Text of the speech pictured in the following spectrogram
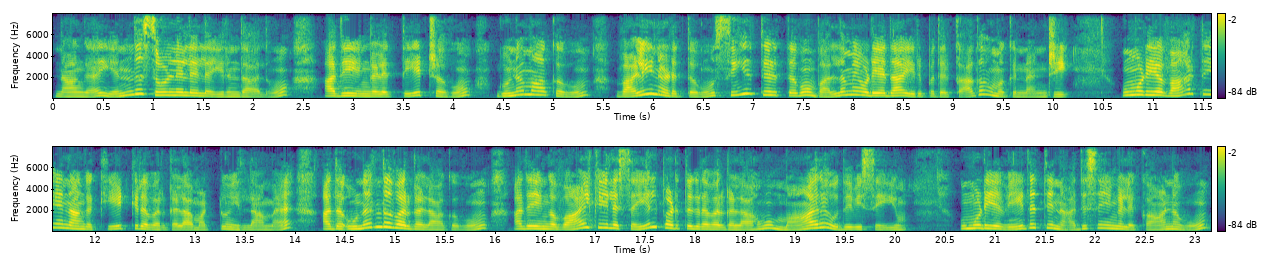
நாங்கள் எந்த சூழ்நிலையில் இருந்தாலும் அது எங்களை தேற்றவும் குணமாக்கவும் வழி நடத்தவும் சீர்திருத்தவும் வல்லமையுடையதாக இருப்பதற்காக உமக்கு நன்றி. உம்முடைய வார்த்தையை நாங்கள் கேட்கிறவர்களாக மட்டும் இல்லாமல் அதை உணர்ந்தவர்களாகவும் அதை எங்கள் வாழ்க்கையில் செயல்படுத்துகிறவர்களாகவும் மாற உதவி செய்யும். உம்முடைய வேதத்தின் அதிசயங்களை காணவும்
